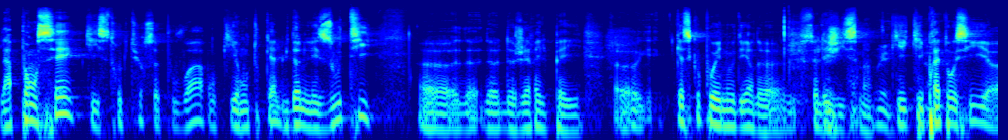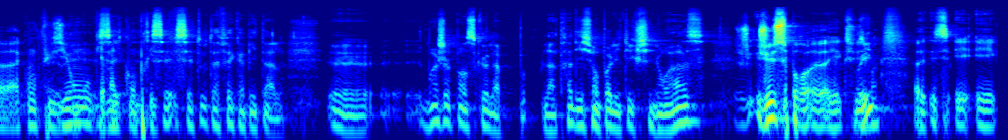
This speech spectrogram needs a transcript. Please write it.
la pensée qui structure ce pouvoir, ou qui en tout cas lui donne les outils euh, de, gérer le pays. Euh, qu'est-ce que vous pouvez nous dire de ce légisme, qui, prête aussi à confusion, qui est mal compris? C'est tout à fait capital. moi, je pense que la, tradition politique chinoise... Juste pour, excusez-moi, et,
